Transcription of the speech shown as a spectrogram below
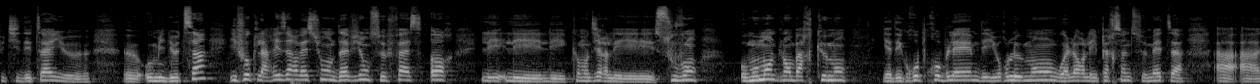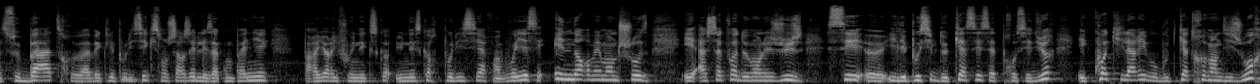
petit détail euh, euh, au milieu de ça. Il faut que la réservation d'avion se fasse. Or, les, les, comment dire, les, souvent, au moment de l'embarquement, il y a des gros problèmes, des hurlements, ou alors les personnes se mettent à, se battre avec les policiers qui sont chargés de les accompagner. Par ailleurs, il faut une, escorte policière. Enfin, vous voyez, c'est énormément de choses. Et à chaque fois, devant le juge, c'est, euh, il est possible de casser cette procédure. Et quoi qu'il arrive, au bout de 90 jours,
